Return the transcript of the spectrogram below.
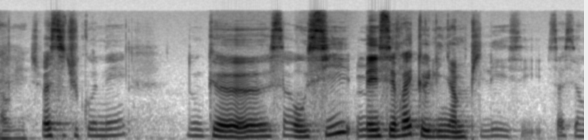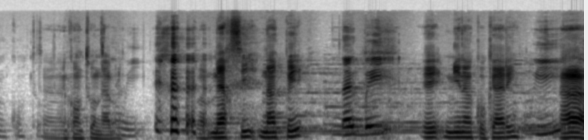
Ah je ne sais pas si tu connais. Donc, euh, ça aussi. Mais c'est vrai que l'igname pilé, ça, c'est incontournable. incontournable. Oui. merci, Nakpe. Nakpe. Et Mina Kokari Oui. Ah.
